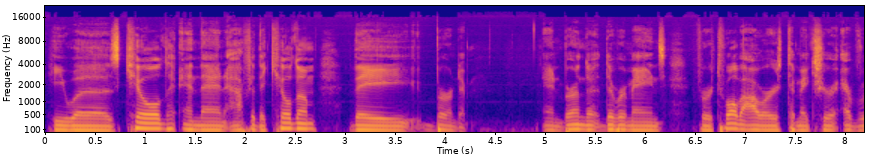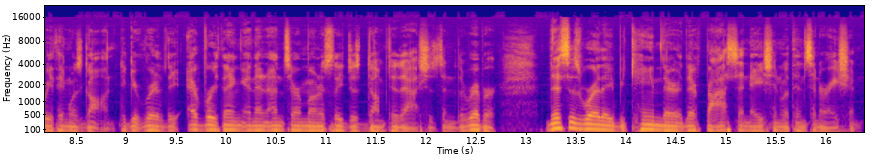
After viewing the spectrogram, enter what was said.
he was killed, and then after they killed him, they burned him and burned the, the remains for 12 hours to make sure everything was gone, to get rid of the everything, and then unceremoniously just dumped his ashes into the river. This is where they became their their fascination with incineration.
